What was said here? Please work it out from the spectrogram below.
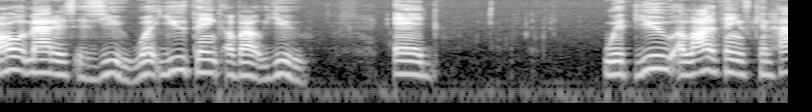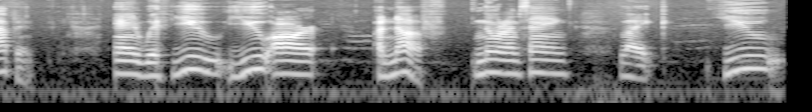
all it matters is you what you think about you. And with you a lot of things can happen. And with you you are enough. You know what I'm saying? Like, you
